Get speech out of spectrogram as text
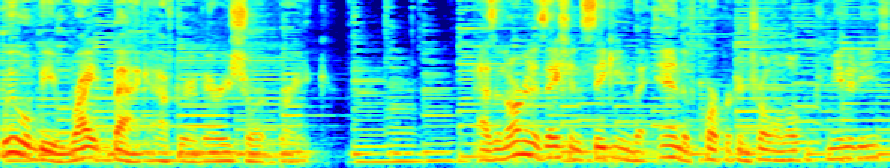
We will be right back after a very short break. As an organization seeking the end of corporate control in local communities,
